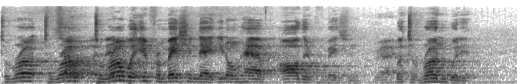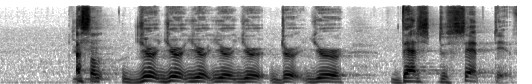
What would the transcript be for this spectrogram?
To run, to run, to run with information that you don't have all the information, but to run with it. That's you- a you're you're you're you're you're you're, you're that's deceptive.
